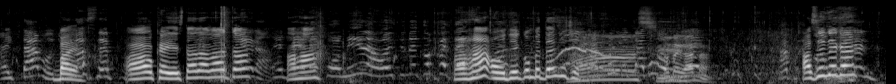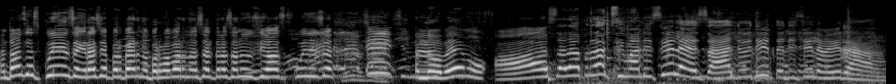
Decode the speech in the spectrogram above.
ahí estamos. Yo Vaya. lo acepto. Ah, ok, está la vaca. Ajá. Comida, hoy tiene competencia. Ajá, hoy tiene competencia, chef. Ah, No me gana. Así de que, entonces cuídense, gracias por vernos, por favor no salten los anuncios, cuídense y nos vemos hasta la próxima, decirle, saludito, decirle, mira.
